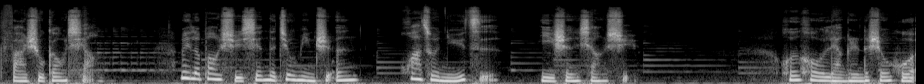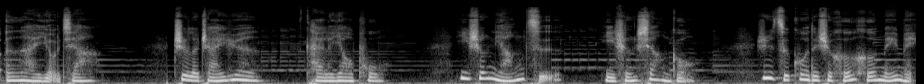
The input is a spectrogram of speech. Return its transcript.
法术高强，为了报许仙的救命之恩，化作女子，以身相许。婚后两个人的生活恩爱有加，置了宅院，开了药铺，一生娘子，一生相公，日子过得是和和美美。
